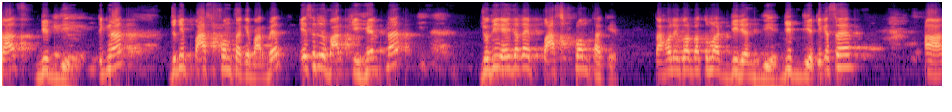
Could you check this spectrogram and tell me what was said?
ডাজ ডিড দিয়ে। ঠিক না? যদি পাস্ট ফর্ম থাকে ভার্বের এই সেন্টেন্সে ভার্ব কি হেল্প না? যদি এই জায়গায় পাস্ট ফর্ম থাকে, তাহলে করবা তোমার ডিড ডিডেন্ট দিয়ে। ডিড দিয়ে, ঠিক আছে? আর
